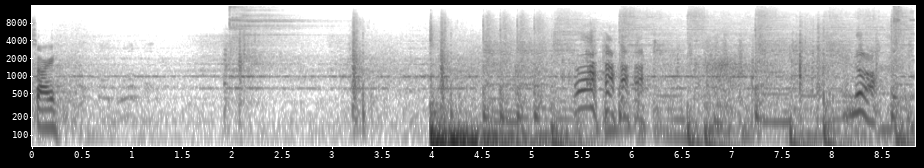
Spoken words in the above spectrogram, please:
Sorry. 哈哈哈！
